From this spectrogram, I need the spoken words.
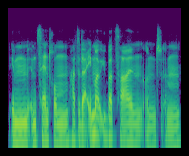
im, im Zentrum, hatte da immer Überzahlen und ähm,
